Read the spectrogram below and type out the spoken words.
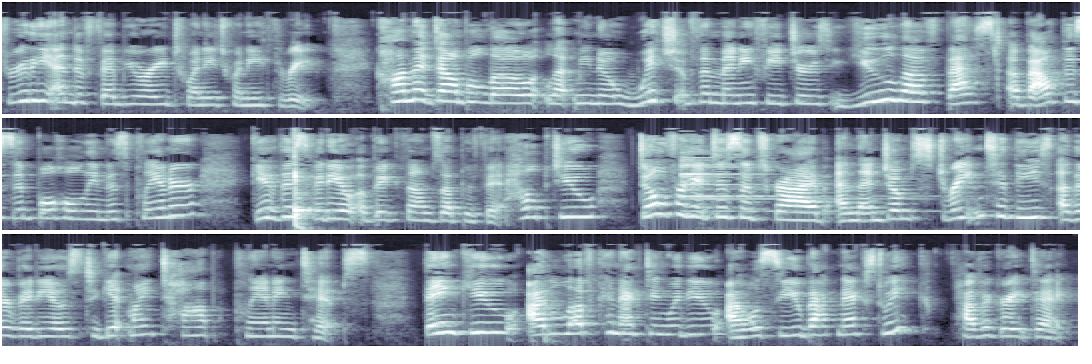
through the end of February 2020. 2023. Comment down below, let me know which of the many features you love best about the Simple Holiness Planner. Give this video a big thumbs up if it helped you. Don't forget to subscribe and then jump straight into these other videos to get my top planning tips. Thank you. I love connecting with you. I will see you back next week. Have a great day.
